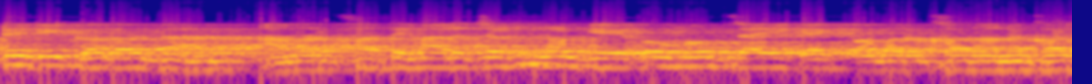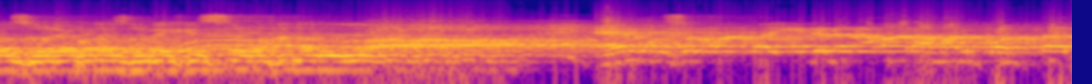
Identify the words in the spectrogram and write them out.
দেরি করো না। আমার ফাতেমার জন্য গিয়ে অমুক জায়গায় কবর খনন কর। জোরে বলে, জোরে সুবহানাল্লাহ? এ মুসলমান ভাইদের আমার আমার পর্দার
